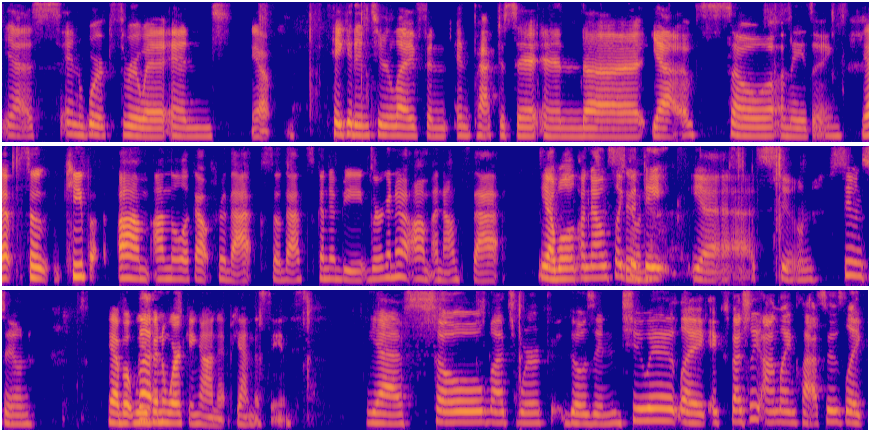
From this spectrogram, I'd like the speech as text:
Yes, and work through it and Yeah. take it into your life and and practice it and uh yeah, it's so amazing. Yep. So keep um on the lookout for that. So that's gonna be we're gonna um announce that. Yeah, we'll announce like the date. Yeah, soon, soon, soon. Yeah, but we've But- been working on it behind the scenes. Yeah, so much work goes into it. Like especially online classes, like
